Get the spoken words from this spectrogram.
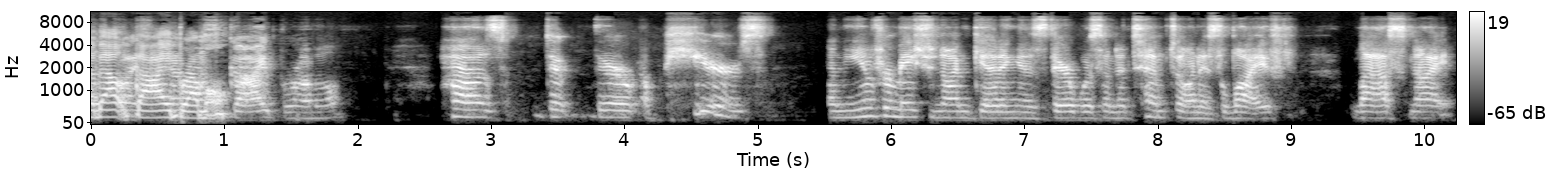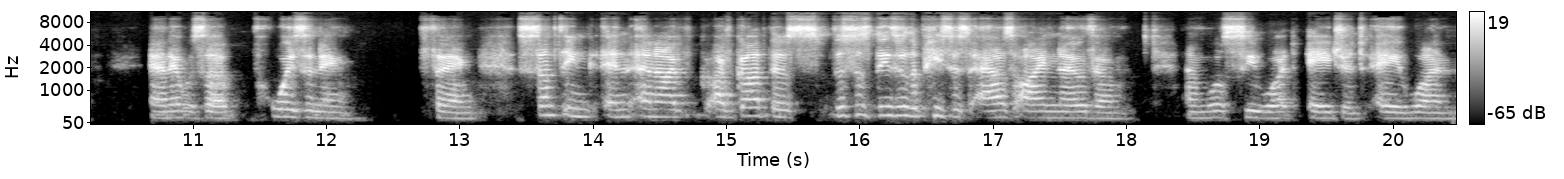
about Guy Brummel. Guy Brummel has there, there appears and the information I'm getting is there was an attempt on his life last night, and it was a poisoning thing. Something, and and I've I've got this. This is these are the pieces as I know them, and we'll see what Agent A1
